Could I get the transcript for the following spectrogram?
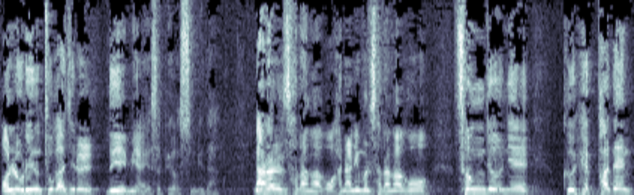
오늘 우리는 두 가지를 느에미아에서 배웠습니다. 나라를 사랑하고 하나님을 사랑하고 성전의 그 회파된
